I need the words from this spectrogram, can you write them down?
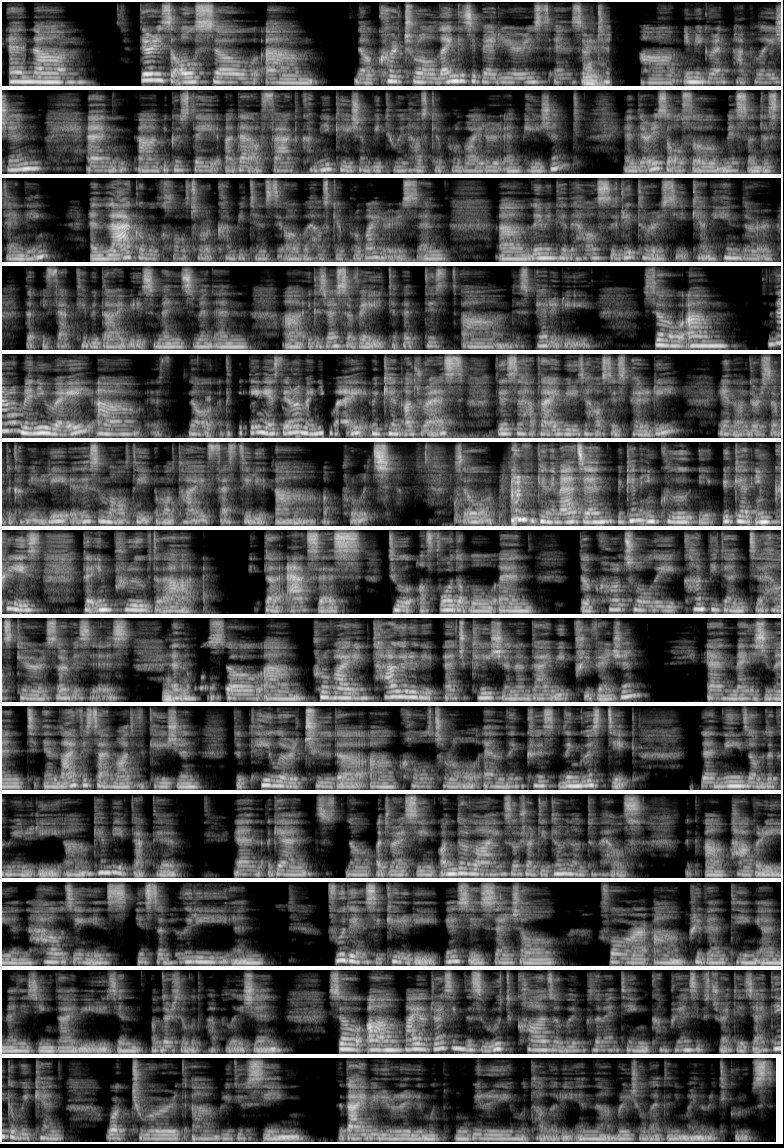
And um, there is also um, you know, cultural language barriers and certain uh, immigrant population, and uh, because they uh, that affect communication between healthcare provider and patient. And there is also misunderstanding and lack of cultural competency of healthcare providers and uh, limited health literacy can hinder the effective diabetes management and uh, exacerbate this uh, disparity. So um, there are many ways. Um, no, the thing is there are many ways we can address this diabetes health disparity in underserved community. It is a multi multifaceted uh, approach. So you can imagine you can include you can increase the improved uh, the access to affordable and the culturally competent healthcare services, and Mhm. also um, providing targeted education on diabetes prevention and management and lifestyle modification to tailor to the uh, cultural and linguist, linguistic the needs of the community uh, can be effective. And again, you know, addressing underlying social determinant of health, uh, poverty and housing ins- instability and food insecurity is essential for um, preventing and managing diabetes in underserved population. So um, by addressing this root cause of implementing comprehensive strategy, I think we can work toward um, reducing the diabetes-related morbidity and mortality in uh, racial ethnic minority groups.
